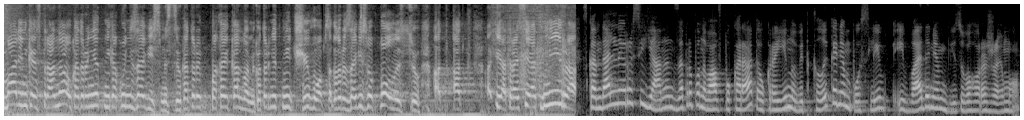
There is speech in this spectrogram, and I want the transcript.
Маленькая страна, у которой нет никакой независимости, у которой пока экономика, у которой нет ничего, которая зависима полностью от, от, и от России, от мира. Скандальний росіянин запропонував покарати Україну відкликанням послів і введенням візового режиму.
